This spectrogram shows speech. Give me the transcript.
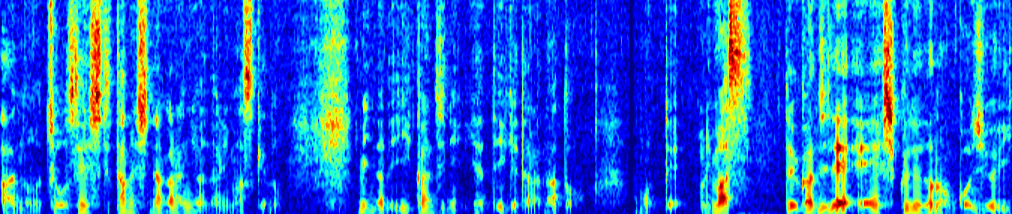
あの調整して試しながらにはなりますけどみんなでいい感じにやっていけたらなと思っております。という感じで、えー、シクドゥドの51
